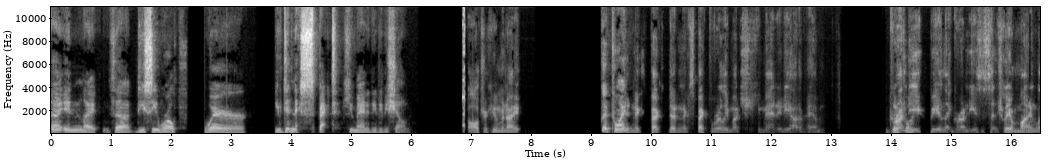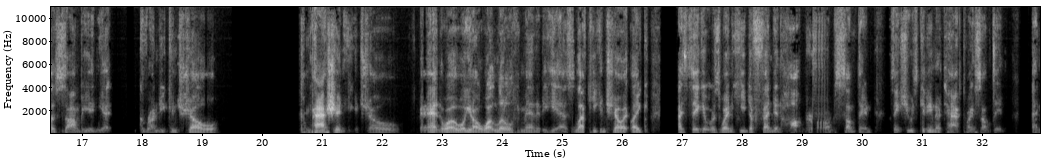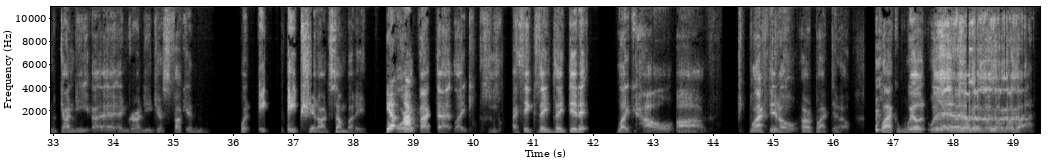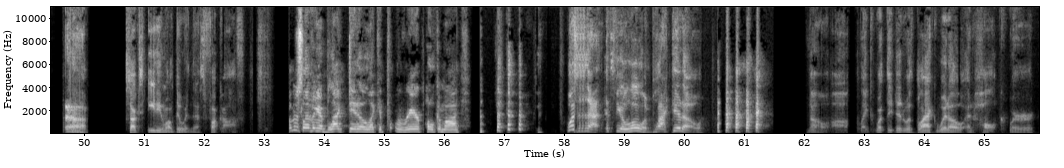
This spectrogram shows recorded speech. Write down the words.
uh, in like the DC world where you didn't expect humanity to be shown? Ultra Humanite. Good point. Didn't expect didn't expect really much humanity out of him. Grundy, being that Grundy is essentially a mindless zombie, and yet Grundy can show compassion. He can show and well, well, you know what little humanity he has left. He can show it. Like I think it was when he defended Hawk Girl from something. I think she was getting attacked by something, and Gundy uh, and Grundy just fucking went ape ape shit on somebody Yeah, or I'm the fact that like he i think they they did it like how uh black ditto or black ditto black will. sucks eating while doing this fuck off I'm just laughing at Black Ditto like a p- rare Pokemon. what's that it's the alolan black ditto no uh like what they did with Black Widow and Hulk, where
